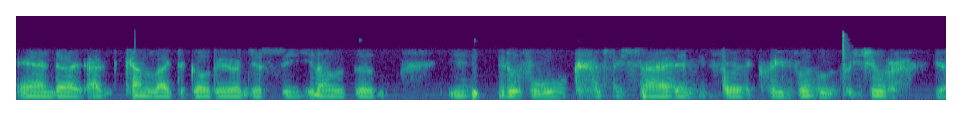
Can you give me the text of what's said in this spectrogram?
and uh, I'd kind of like to go there and just see, you know, the beautiful countryside and for great food for sure. Yeah.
